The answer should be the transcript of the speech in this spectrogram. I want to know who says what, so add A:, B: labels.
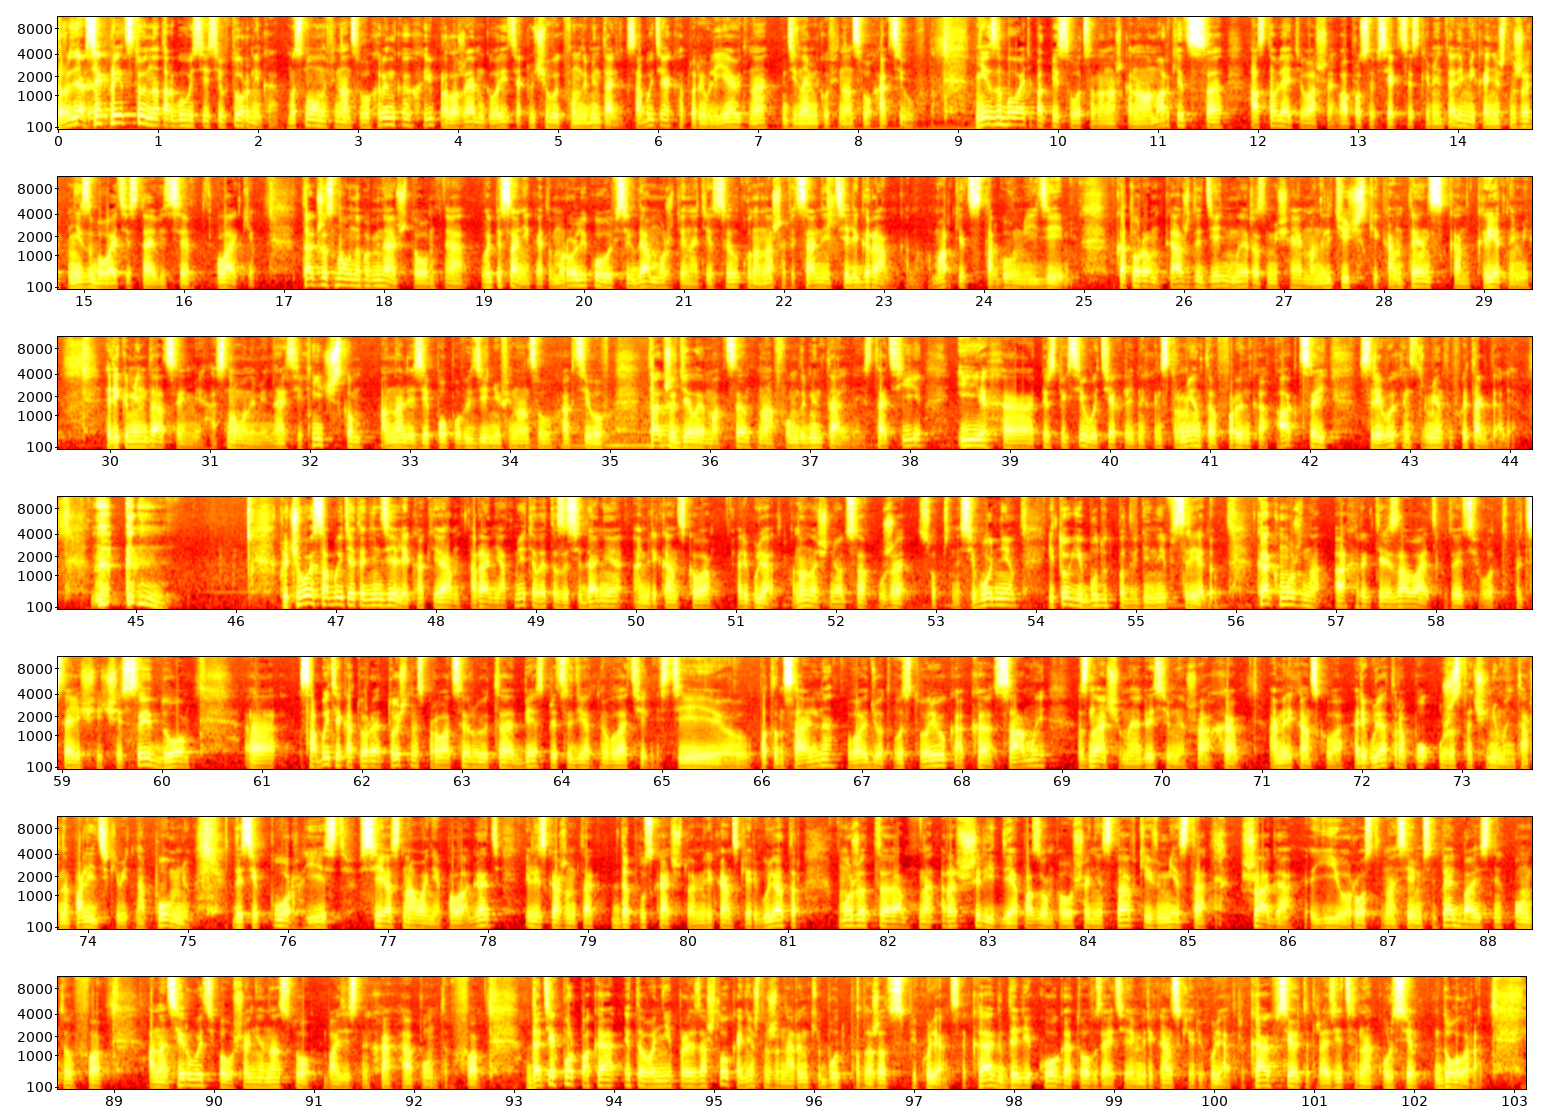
A: Друзья, всех приветствую на торговой сессии вторника. Мы снова на финансовых рынках и продолжаем говорить о ключевых фундаментальных событиях, которые влияют на динамику финансовых активов. Не забывайте подписываться на наш канал Markets, оставляйте ваши вопросы в секции с комментариями и, конечно же, не забывайте ставить лайки. Также снова напоминаю, что э, в описании к этому ролику вы всегда можете найти ссылку на наш официальный телеграм-канал Markets с торговыми идеями, в котором каждый день мы размещаем аналитический контент с конкретными рекомендациями, основанными на техническом анализе по поведению финансовых активов. Также делаем акцент на фундаментальные статьи и э, перспективы тех или иных инструментов рынка акций, сырьевых инструментов и так далее. Ключевое событие этой недели, как я ранее отметил, это заседание американского регулятора. Оно начнется уже, собственно, сегодня. Итоги будут подведены в среду. Как можно охарактеризовать вот эти вот предстоящие часы до Э, событие, которое точно спровоцирует э, беспрецедентную волатильность и э, потенциально войдет в историю как самый значимый агрессивный шаг американского регулятора по ужесточению монетарной политики. Ведь напомню, до сих пор есть все основания полагать или, скажем так, допускать, что американский регулятор может расширить диапазон повышения ставки вместо шага ее роста на 75 базисных пунктов анонсировать повышение на 100 базисных пунктов. До тех пор, пока этого не произошло, конечно же, на рынке будут продолжаться спекуляции. Как далеко готов зайти американский регулятор? Как все это отразится на курсе доллара?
